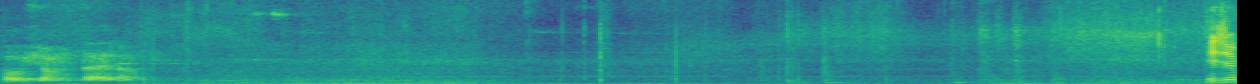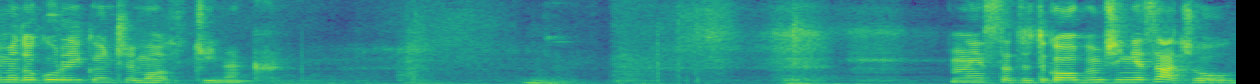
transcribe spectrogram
Poziom 0. Jedziemy do góry i kończymy odcinek. No niestety, tylko bym się nie zaciął.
